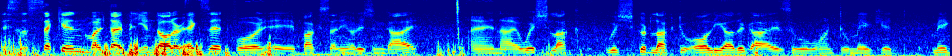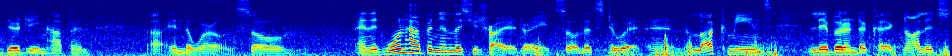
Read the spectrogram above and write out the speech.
This is the second multi-billion dollar exit for a Pakistani origin guy. And I wish luck wish good luck to all the other guys who want to make it make their dream happen uh, in the world. So and it won't happen unless you try it right? So let's do it. And luck means labor under correct knowledge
